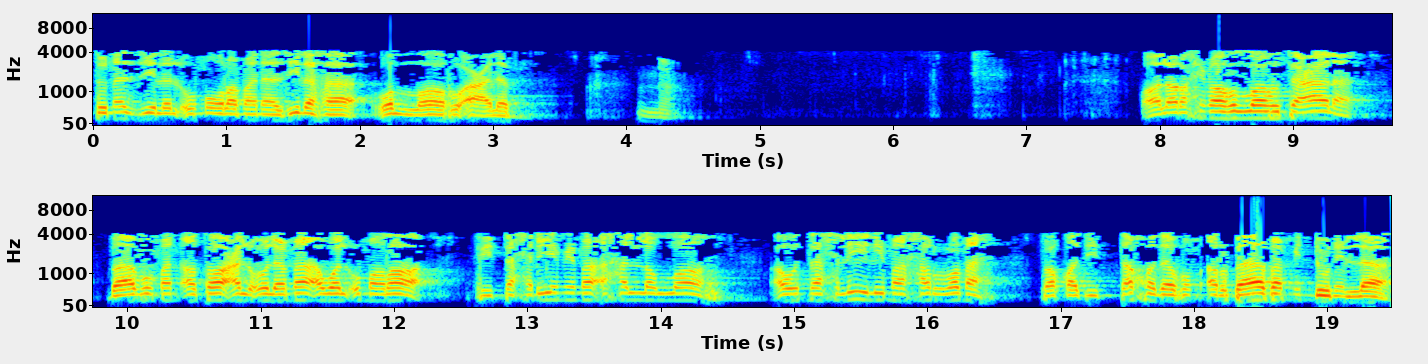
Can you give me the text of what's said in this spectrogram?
تنزل الأمور منازلها والله أعلم. نعم. قال رحمه الله تعالى باب من أطاع العلماء والأمراء في تحريم ما أحل الله أو تحليل ما حرمه فقد اتخذهم أربابا من دون الله.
